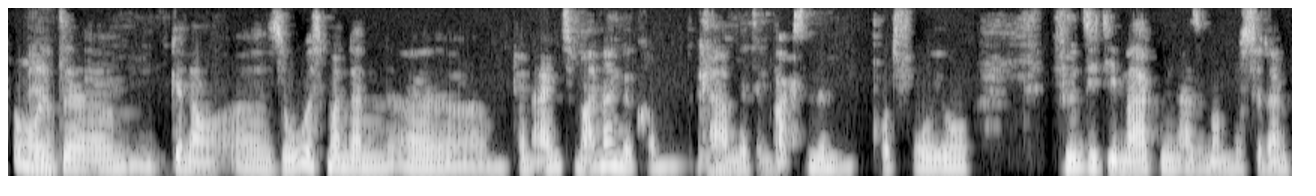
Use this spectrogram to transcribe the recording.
Und ja. ähm, genau, äh, so ist man dann äh, von einem zum anderen gekommen. Klar, mit dem wachsenden Portfolio fühlen sich die Marken, also man musste dann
